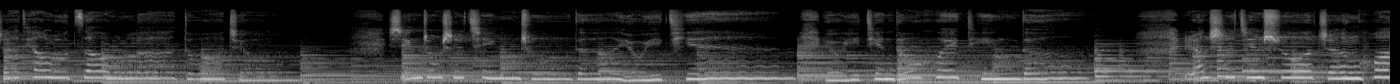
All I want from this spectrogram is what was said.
这条路走了多久？心中是清楚的有一天有一天都会停的。让时间说真话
